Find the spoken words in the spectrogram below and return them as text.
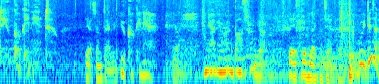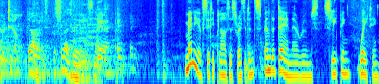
Do you cook in here too? Yeah, sometimes. You cook in here? Yeah. And you have your own bathroom? Yeah. Yeah, it looks like a hotel. Yeah, Oh, it is a hotel. yeah it's, it's nice, really. It's nice. Yeah, and, and Many of City Plaza's residents spend the day in their rooms, sleeping, waiting,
